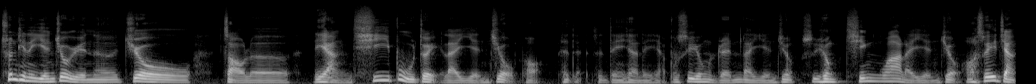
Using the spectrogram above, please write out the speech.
春田的研究员呢，就找了两栖部队来研究，哈。等，是等一下，等一下，不是用人来研究，是用青蛙来研究哦。所以讲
